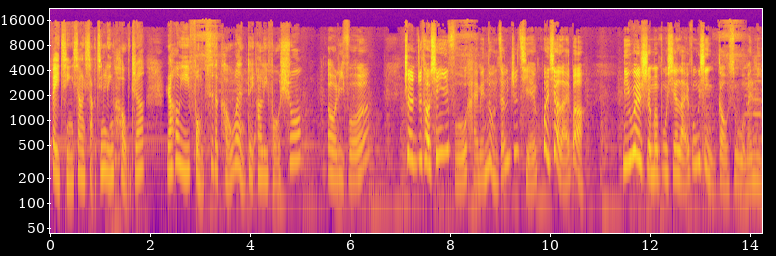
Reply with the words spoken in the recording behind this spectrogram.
费琴向小精灵吼着，然后以讽刺的口吻对奥利弗说：“奥利弗，趁这套新衣服还没弄脏之前换下来吧。你为什么不先来封信告诉我们你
